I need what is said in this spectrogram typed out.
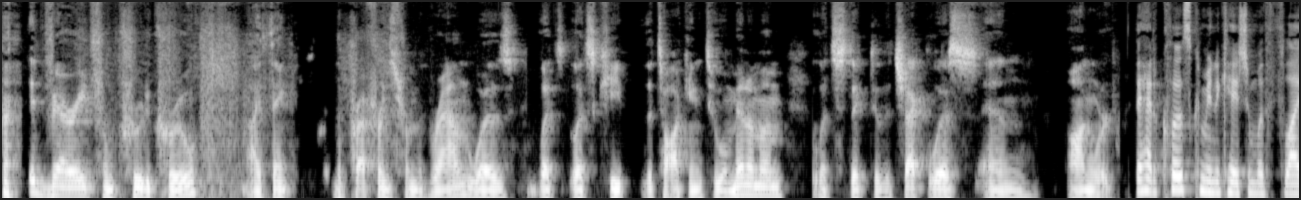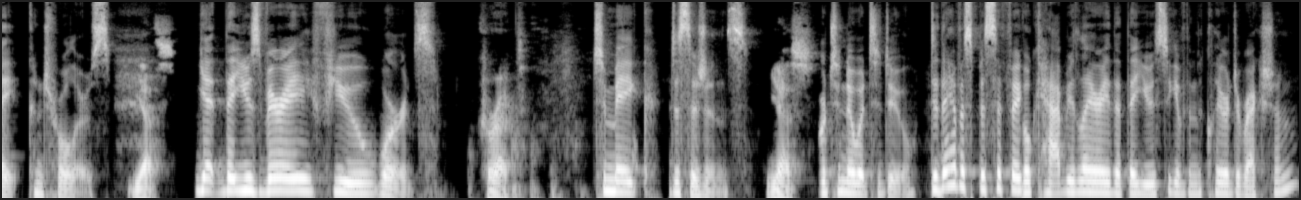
it varied from crew to crew. I think the preference from the ground was let's let's keep the talking to a minimum. Let's stick to the checklists and onward. They had close communication with flight controllers. Yes. Yet they used very few words. Correct. To make decisions. Yes. Or to know what to do. Did they have a specific vocabulary that they used to give them clear direction?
